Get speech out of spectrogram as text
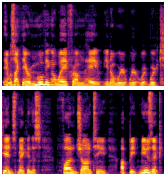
It was like they were moving away from hey, you know, we're we're we're kids making this fun, jaunty, upbeat music.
